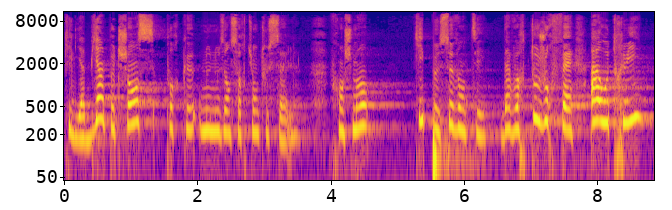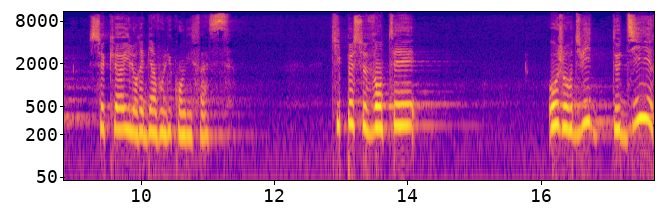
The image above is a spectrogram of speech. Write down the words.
qu'il y a bien peu de chances pour que nous nous en sortions tout seuls. Franchement, qui peut se vanter d'avoir toujours fait à autrui ce qu'il aurait bien voulu qu'on lui fasse? Qui peut se vanter aujourd'hui de dire,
